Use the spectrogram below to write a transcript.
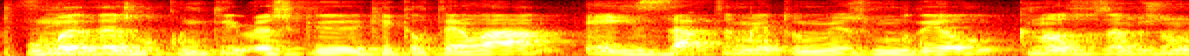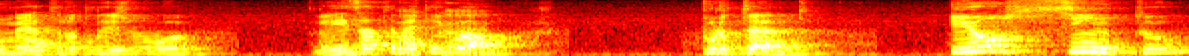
Sim. uma das locomotivas que, que aquilo tem lá, é exatamente o mesmo modelo que nós usamos no metro de Lisboa. É exatamente okay. igual. Portanto, eu sinto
